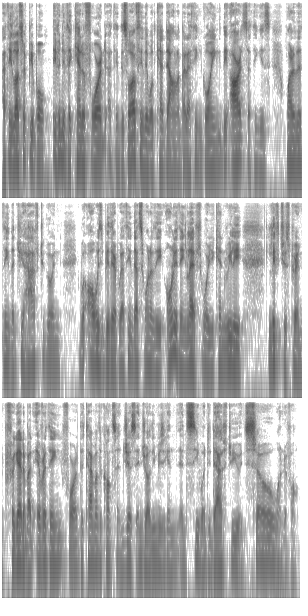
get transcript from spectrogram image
I think lots of people, even if they can't afford, I think there's a lot of things they will cut down on. But I think going the arts, I think is one of the things that you have to go and will always be there. But I think that's one of the only thing left where you can really lift your spirit and forget about everything for the time of the concert and just enjoy the music and, and see what it does to you. It's so wonderful.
